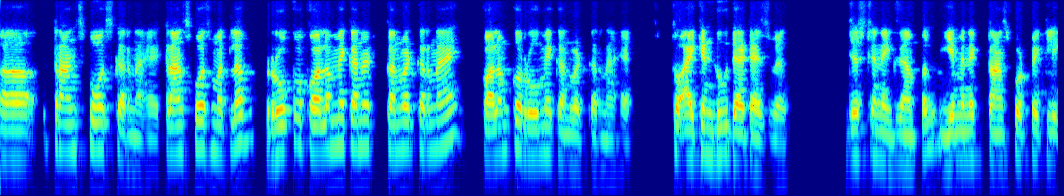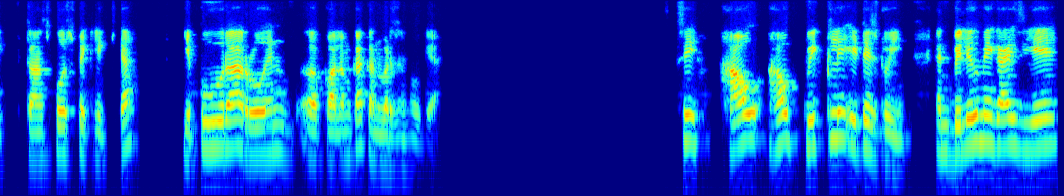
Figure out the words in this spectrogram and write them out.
ट्रांसपोज करना है। ट्रांसपोज मतलब रो को कॉलम में कन्वर्ट कन्वर्ट करना है कॉलम को रो में कन्वर्ट करना है। तो I can do that as well just an example. ये मैंने ट्रांसपोर्ट पे क्लिक ट्रांसपोज पे क्लिक किया, ये पूरा रो एंड कॉलम का कन्वर्जन हो गया। See how how quickly it is doing and believe me guys ये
